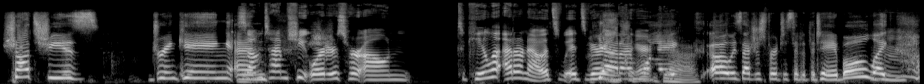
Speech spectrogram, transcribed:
shots she is drinking. And Sometimes she orders her own tequila. I don't know. It's it's very yeah, and I'm like, Yeah. oh, is that just for her to sit at the table? Like, Mhm.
